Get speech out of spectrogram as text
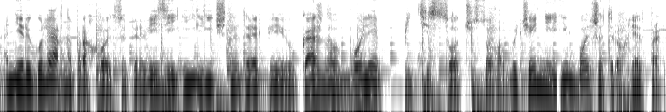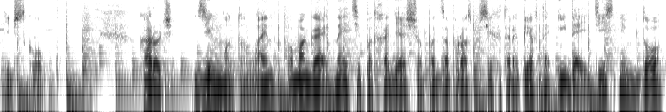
Они регулярно проходят супервизии и личную терапию. У каждого более 500 часов обучения и больше трех лет практического опыта. Короче, Зигмунд Онлайн помогает найти подходящего под запрос психотерапевта и дойти с ним до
